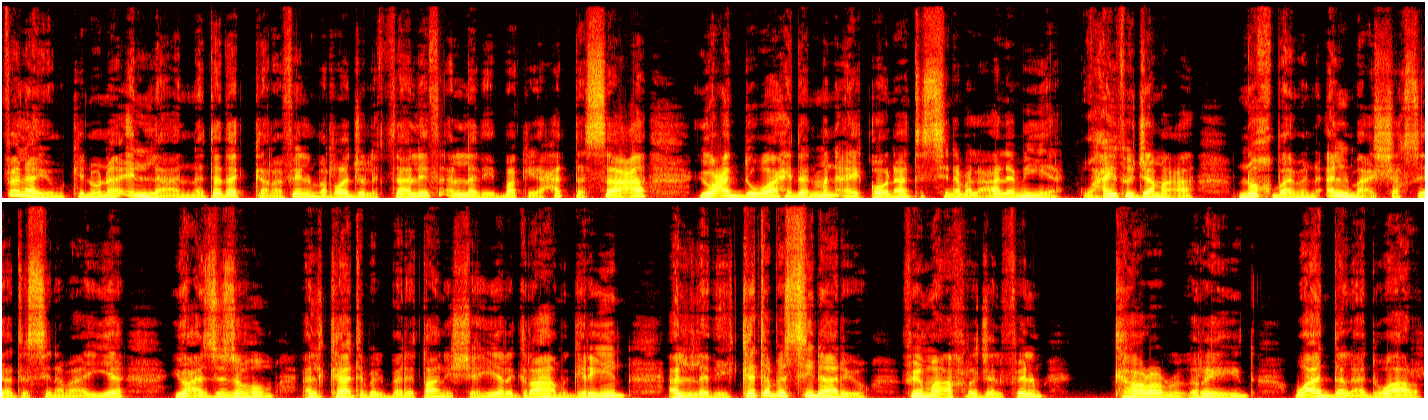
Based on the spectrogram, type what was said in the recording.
فلا يمكننا إلا أن نتذكر فيلم الرجل الثالث الذي بقي حتى الساعة يعد واحدا من أيقونات السينما العالمية وحيث جمع نخبة من ألمع الشخصيات السينمائية يعززهم الكاتب البريطاني الشهير جراهام جرين الذي كتب السيناريو فيما أخرج الفيلم كارول ريد وأدى الأدوار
